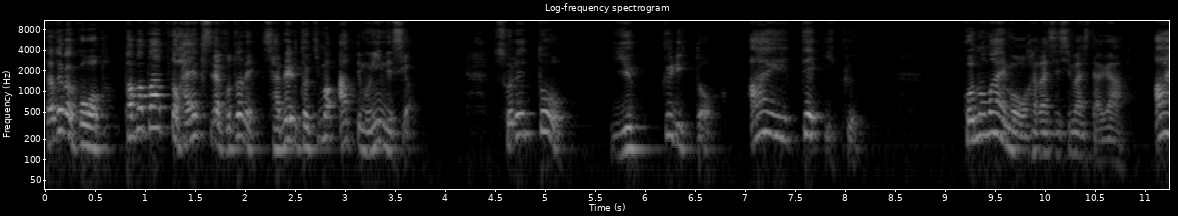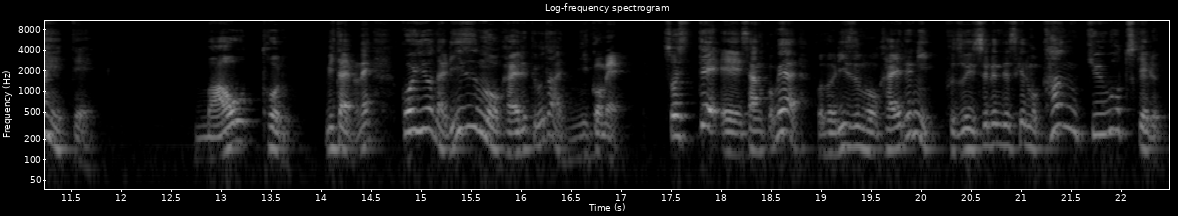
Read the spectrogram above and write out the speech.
例えばこう、パパパッと早口なことで喋る時もあってもいいんですよ。それと、ゆっくりと、あえていく。この前もお話ししましたが、あえて、間を取る。みたいなね。こういうようなリズムを変えるってことは2個目。そして、え、3個目は、このリズムを変えるに付随するんですけども、緩急をつける。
